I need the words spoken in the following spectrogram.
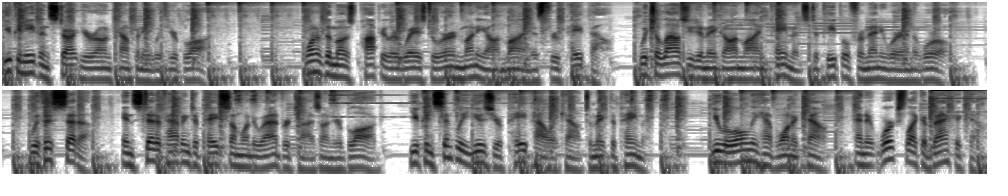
You can even start your own company with your blog. One of the most popular ways to earn money online is through PayPal which allows you to make online payments to people from anywhere in the world. With this setup, instead of having to pay someone to advertise on your blog, you can simply use your PayPal account to make the payment. You will only have one account, and it works like a bank account.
